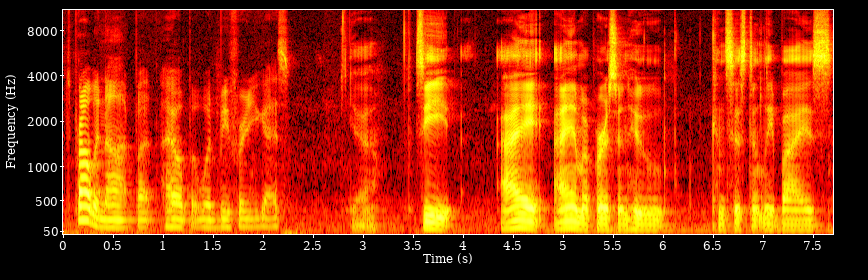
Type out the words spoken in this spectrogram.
It's probably not, but I hope it would be for you guys. Yeah. See, I I am a person who consistently buys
